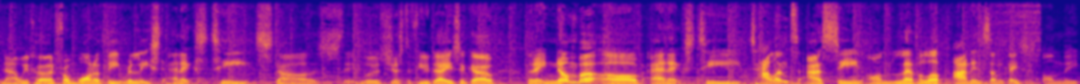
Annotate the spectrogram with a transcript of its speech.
Now, we've heard from one of the released NXT stars, it was just a few days ago, that a number of NXT talent, as seen on Level Up and in some cases on the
